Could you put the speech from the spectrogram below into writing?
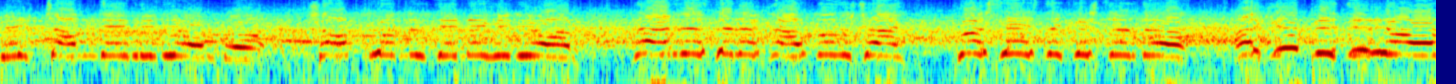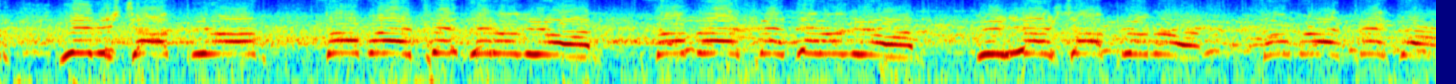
Bir çam devriliyor bu. Şampiyonun üzerine gidiyor. Neredeyse de kavga olacak. Köşeyi sıkıştırdı. Hakem bitiriyor. Yeni şampiyon Samuel Peter oluyor. Samuel Peter oluyor. Dünya şampiyonu Samuel Peter.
